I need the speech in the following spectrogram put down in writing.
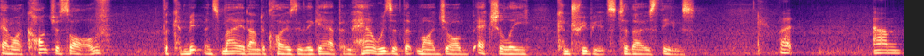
am I conscious of the commitments made under closing the gap, and how is it that my job actually contributes to those things? But um,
